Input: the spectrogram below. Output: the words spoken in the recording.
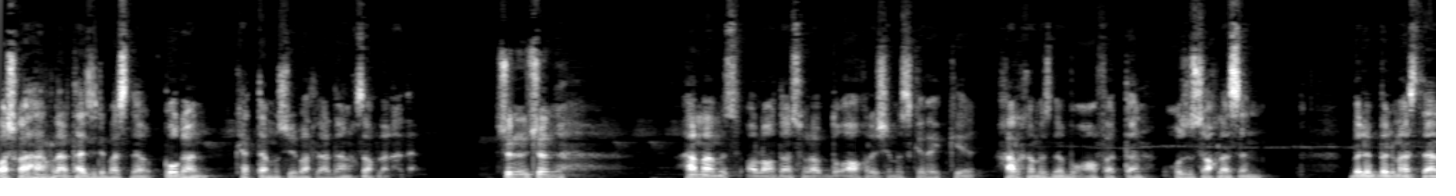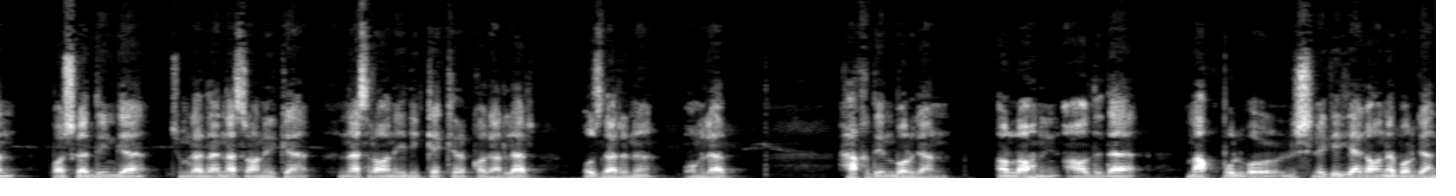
boshqa xalqlar tajribasida bo'lgan katta musibatlardan hisoblanadi. Shuning uchun hammamiz allohdan so'rab duo qilishimiz kerakki xalqimizni bu ofatdan o'zi saqlasin. Bilib bilmasdan boshqa dinga jumladan nasroniyga nasroniylikka kirib qolganlar o'zlarini o'nglab haq din bo'lgan allohning oldida maqbul bo'lishligi yagona bo'lgan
